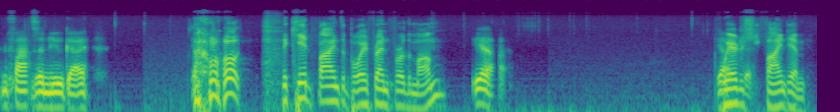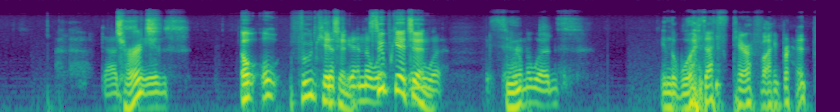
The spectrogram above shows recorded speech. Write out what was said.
and finds a new guy. the kid finds a boyfriend for the mom. Yeah. Yeah, Where does da- she find him? Dad Church? saves Oh oh, food kitchen, in the wo- soup in the kitchen. Soup? in the woods. In the woods. That's terrifying, Brent.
